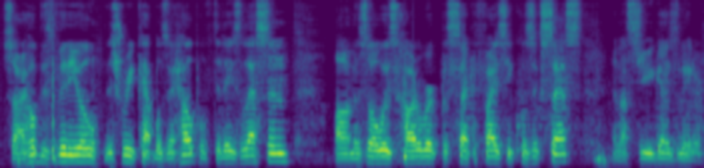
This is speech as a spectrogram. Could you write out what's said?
so I hope this video, this recap was a help with today's lesson. Um, as always, hard work plus sacrifice equals success, and I'll see you guys later.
